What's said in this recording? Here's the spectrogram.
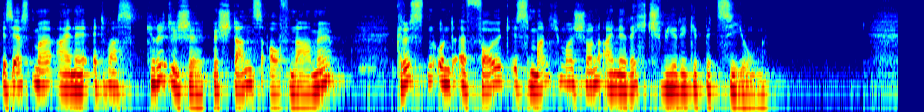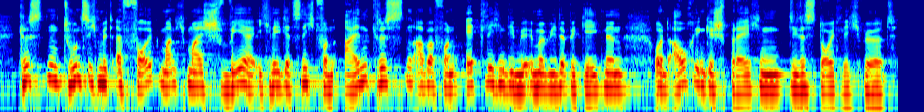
ist erstmal eine etwas kritische Bestandsaufnahme Christen und Erfolg ist manchmal schon eine recht schwierige Beziehung. Christen tun sich mit Erfolg manchmal schwer. Ich rede jetzt nicht von allen Christen, aber von etlichen, die mir immer wieder begegnen und auch in Gesprächen, die das deutlich wird.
